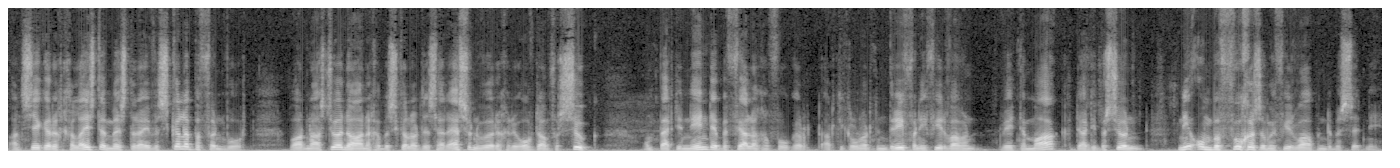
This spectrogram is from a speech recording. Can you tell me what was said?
aan sekere geluiste misdrywe skuldig bevind word waarna sodanige beskuldigdes arresonwoorde die hof dan versoek om pertinente beveling gevolg artikel 103 van die vuurwapenwet te maak dat die persoon nie onbevoeg is om 'n vuurwapen te besit nie.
